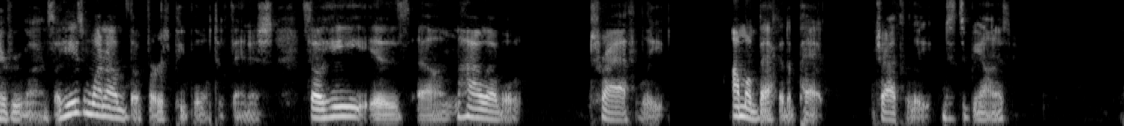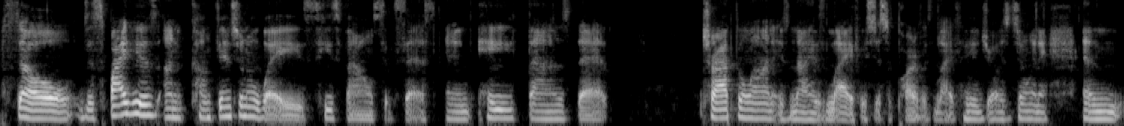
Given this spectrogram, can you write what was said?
everyone. So he's one of the first people to finish. So he is um, high level triathlete. I'm a back of the pack triathlete, just to be honest. So, despite his unconventional ways, he's found success and he finds that triathlon is not his life, it's just a part of his life. He enjoys doing it. And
